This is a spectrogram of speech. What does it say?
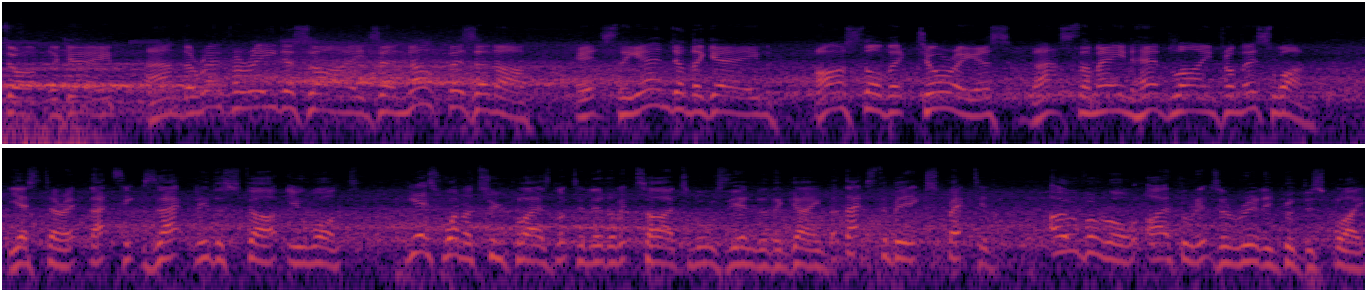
Restart the game, and the referee decides enough is enough. It's the end of the game. Arsenal victorious. That's the main headline from this one. Yes, Derek, that's exactly the start you want. Yes, one or two players looked a little bit tired towards the end of the game, but that's to be expected. Overall, I thought it was a really good display.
